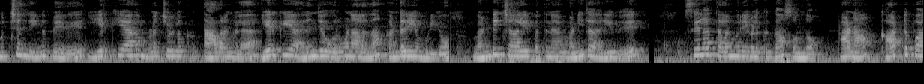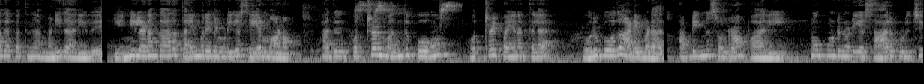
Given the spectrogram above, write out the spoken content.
முச்சந்தின்னு பேரு. இயற்கையாக முளைச்சுள்ள தாவரங்களை இயற்கையை அறிஞ்ச ஒருவனால தான் கண்டறிய முடியும். வண்டிச்சாலை பத்தின மனித அறிவு சில தலைமுறைகளுக்கு தான் சொந்தம். ஆனா காட்டுப்பாதை பத்தின மனித அறிவு எண்ணிலடங்காத தலைமுறைகளுடைய சேர்மானம். அது ஒற்றன் வந்து போகும் ஒற்றை பயணத்துல ஒருபோதும் அடைபடாது. அப்படின்னு சொல்றான் பாரி. பூண்டினுடைய சாறு குடிச்சு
